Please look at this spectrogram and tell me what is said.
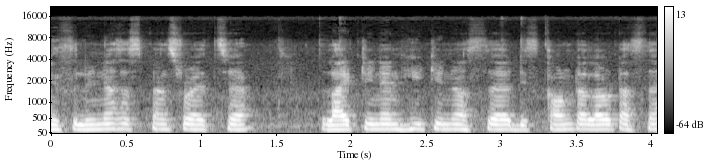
মিসলিনিয়াস এক্সপেন্স রয়েছে। লাইটিং অ্যান্ড হিটিং আছে ডিসকাউন্ট অ্যালাউট আছে।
